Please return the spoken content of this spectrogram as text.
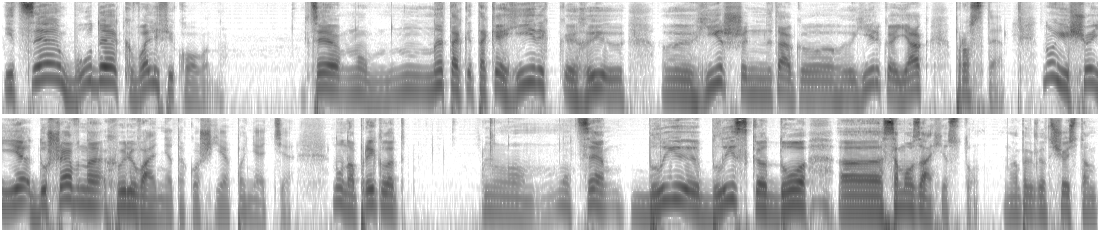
І це буде кваліфіковано. Це ну, не так, таке гір, ги- е, гірше, не так е, гірко, як просте. Ну і що є душевне хвилювання, також є поняття. Ну, наприклад, ну, це бли, близько до е, самозахисту. Наприклад, щось там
